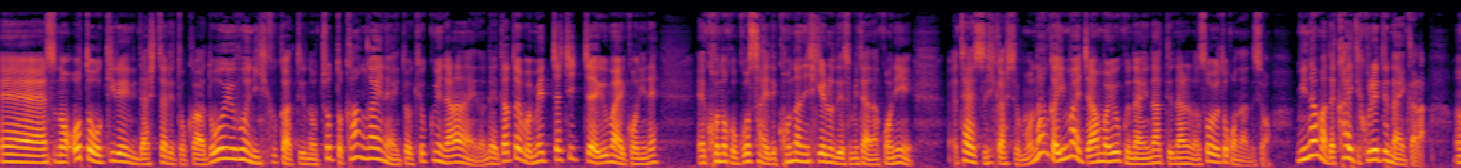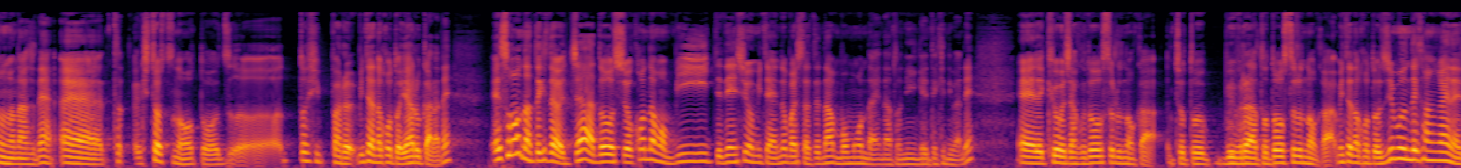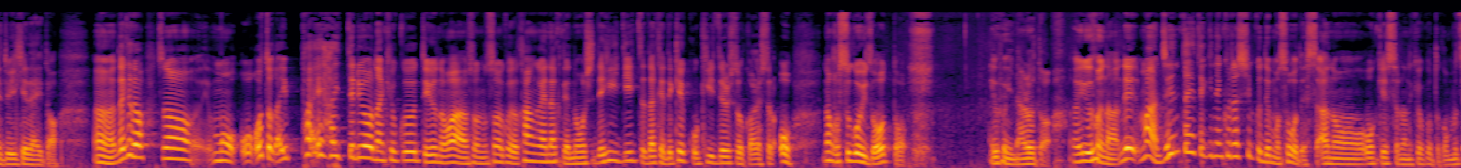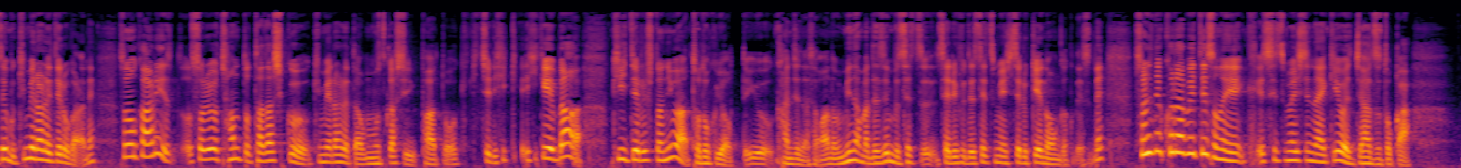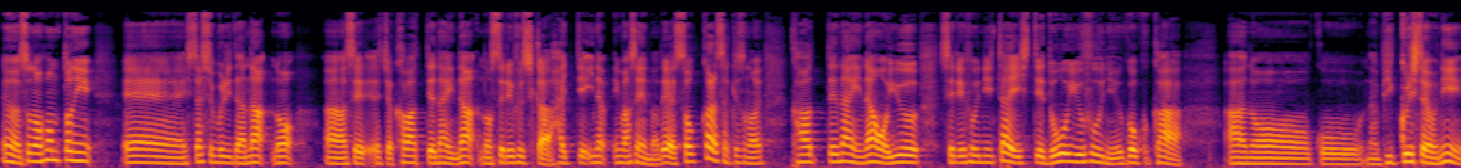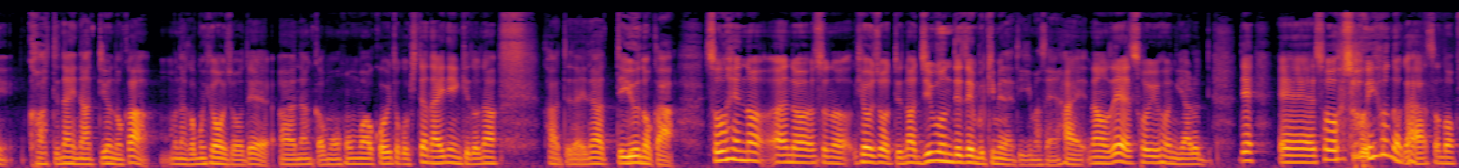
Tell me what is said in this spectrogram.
えー、その音をきれいに出したりとか、どういう風に弾くかっていうのをちょっと考えないと曲にならないので、例えばめっちゃちっちゃいうまい子にね、えこの子5歳でこんなに弾けるんですみたいな子に、タイス弾かしても、なんかいまいちあんまり良くないなってなるのはそういうとこなんですよ。皆まで書いてくれてないから。うん、なんですね。えー、一つの音をずっと引っ張るみたいなことをやるからね。え、そうなってきたら、じゃあどうしよう。こんなもんビーって電子音みたいに伸ばしたって何も問題なと人間的にはね。えー、強弱どうするのか、ちょっとビブラートどうするのか、みたいなことを自分で考えないといけないと。うん。だけど、その、もう音がいっぱい入ってるような曲っていうのは、その、そういうこと考えなくて脳死で弾いていっただけで結構聴いてる人からしたら、お、なんかすごいぞ、と。いうふうになるというふうな。で、まあ全体的にクラシックでもそうです。あの、オーケストラの曲とかも全部決められてるからね。その代わり、それをちゃんと正しく決められた難しいパートをきっちり弾け弾けば、聴いてる人には届くよっていう感じなんですよ。あの、皆まで全部せつセリフで説明してる系の音楽ですね。それに比べて、その説明してない系はジャズとか、うん、その本当に、えー、久しぶりだなの、あせじゃ変わってないなのセリフしか入っていないませんので、そこから先その変わってないなを言うセリフに対してどういうふうに動くか、あのー、こう、びっくりしたように変わってないなっていうのか、もうなんか無表情で、あなんかもうほんまはこういうとこ汚いねんけどな、変わってないなっていうのか、その辺の、あの、その表情っていうのは自分で全部決めないといけません。はい。なので、そういうふうにやる。で、えー、そう、そういうのが、その、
